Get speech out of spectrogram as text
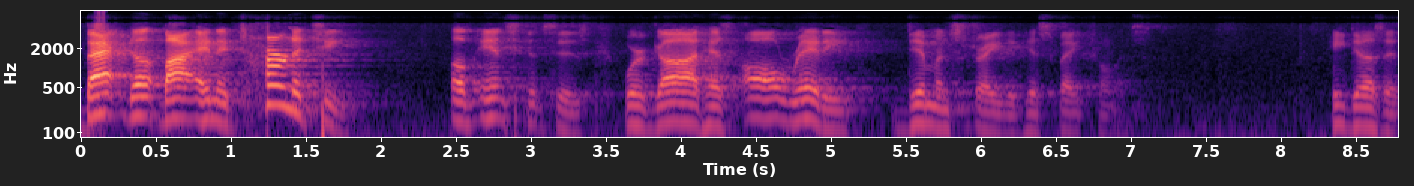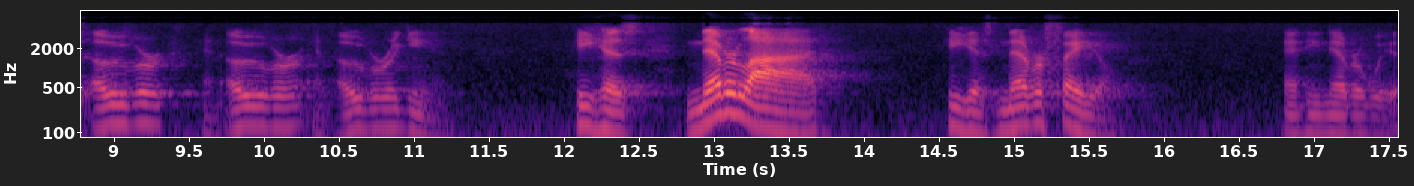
backed up by an eternity of instances where God has already demonstrated his faithfulness. He does it over over and over again. He has never lied, he has never failed, and he never will.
